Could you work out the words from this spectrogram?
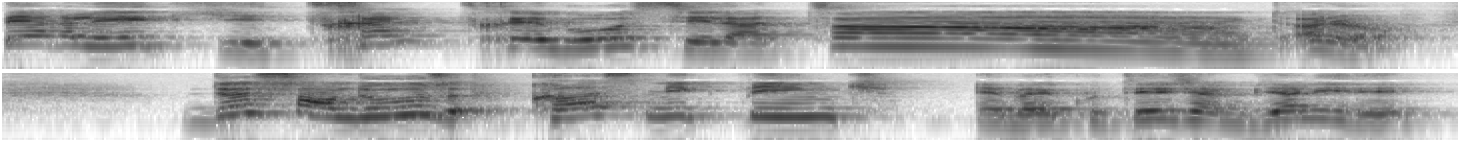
perlé qui est très très beau. C'est la teinte... Alors, 212 Cosmic Pink. Eh ben écoutez, j'aime bien l'idée.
